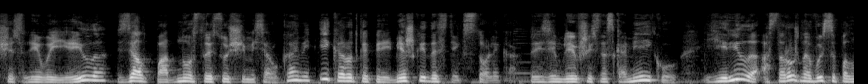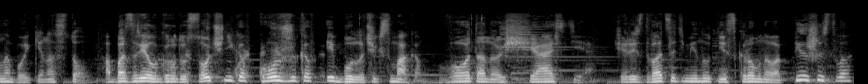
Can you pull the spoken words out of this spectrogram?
Счастливый Ерила взял поднос трясущимися руками и короткой перебежкой достиг столика. Приземлившись на скамейку, Ерила осторожно высыпал набойки на стол, обозрел груду сочников, коржиков и булочек с маком. Вот оно счастье! Через 20 минут нескромного пиршества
